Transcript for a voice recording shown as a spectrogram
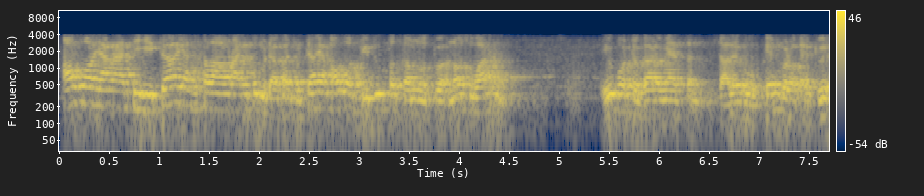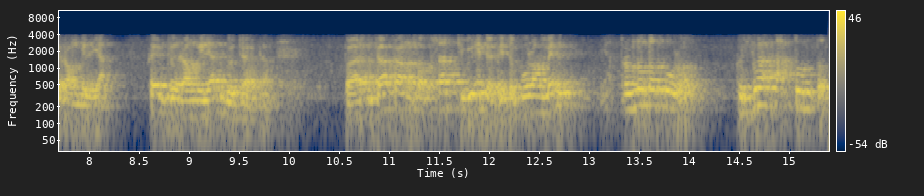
Allah yang ngasih hidayah, setelah orang itu mendapat hidayah, Allah ditutup ke no suara. Itu bodoh karo ngeten. Misalnya Rukin kalau kayak duit rong miliar. Kayak duit rong miliar gue dagang. Barang dagang sukses duitnya jadi 10 mil. Terus nuntut pulau. Gue tak tuntut.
